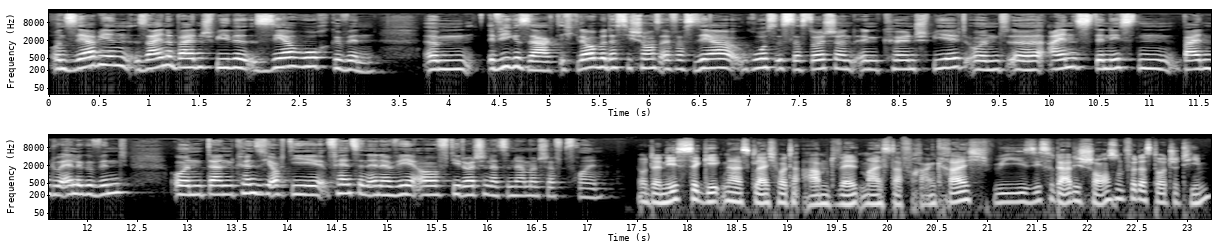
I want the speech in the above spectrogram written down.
und Serbien seine beiden Spiele sehr hoch gewinnen. Ähm, wie gesagt, ich glaube, dass die Chance einfach sehr groß ist, dass Deutschland in Köln spielt und äh, eines der nächsten beiden Duelle gewinnt. Und dann können sich auch die Fans in NRW auf die deutsche Nationalmannschaft freuen. Und der nächste Gegner ist gleich heute Abend Weltmeister Frankreich. Wie siehst du da die Chancen für das deutsche Team?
